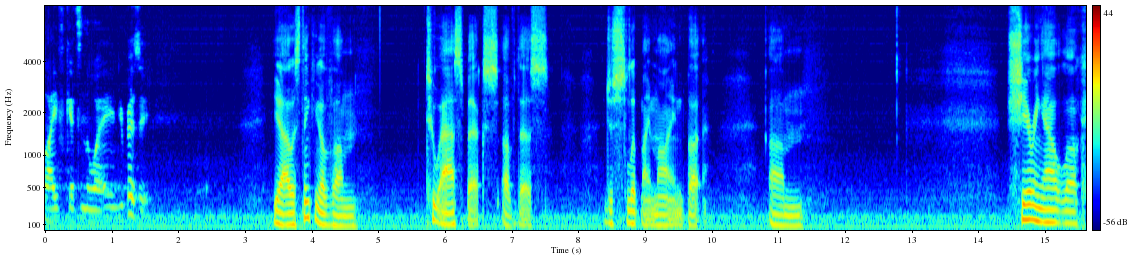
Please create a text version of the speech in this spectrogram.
life gets in the way, and you're busy. Yeah, I was thinking of um, two aspects of this. Just slipped my mind, but um, sharing outlook.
